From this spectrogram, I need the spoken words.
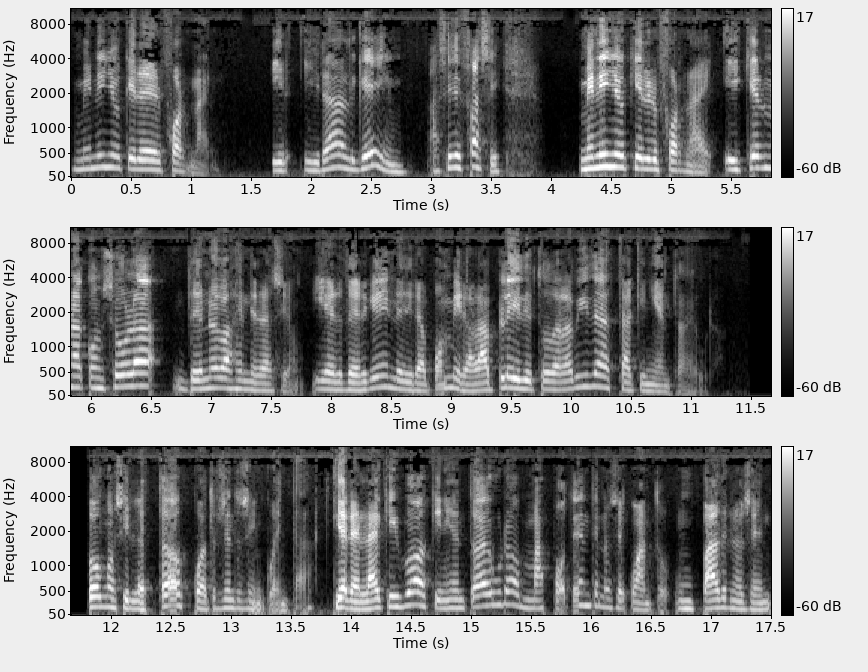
mi niño quiere el Fortnite. Ir- irá al game, así de fácil. Mi niño quiere el Fortnite y quiere una consola de nueva generación. Y el del game le dirá, pues mira, la Play de toda la vida está a 500 euros. Pongo sin lector 450. Tienes la Xbox a 500 euros, más potente, no sé cuánto. Un padre no sé,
